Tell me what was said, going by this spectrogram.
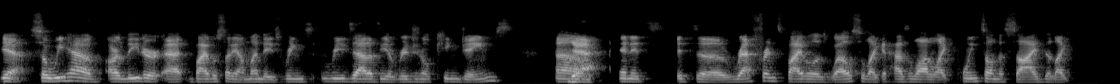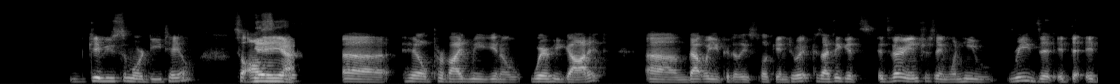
Yeah. So we have our leader at Bible study on Mondays reads reads out of the original King James. Um, yeah, and it's it's a reference Bible as well. So like it has a lot of like points on the side that like give you some more detail. So also, Yeah, Uh, he'll provide me, you know, where he got it. Um, that way you could at least look into it because I think it's it's very interesting when he reads it. It it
